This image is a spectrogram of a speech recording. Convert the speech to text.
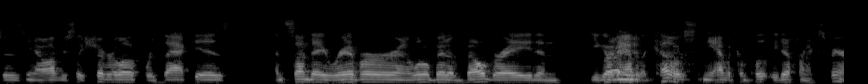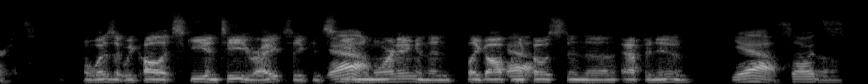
course you know, obviously Sugarloaf where Zach is, and Sunday River, and a little bit of Belgrade, and you go right. down to the coast and you have a completely different experience. Well, what is it? We call it ski and tea, right? So you can ski yeah. in the morning and then play golf yeah. on the coast in the afternoon. Yeah, so it's so.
